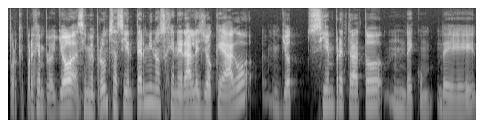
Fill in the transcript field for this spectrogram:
Porque, por ejemplo, yo, si me preguntas así en términos generales, ¿yo qué hago? Yo siempre trato de, de,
